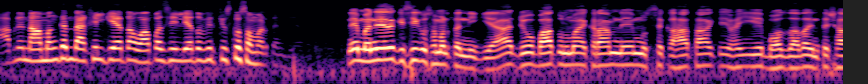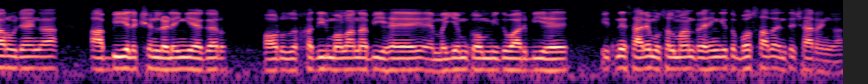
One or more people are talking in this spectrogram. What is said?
आपने नामांकन दाखिल किया था वापस ले लिया तो फिर किसको समर्थन दिया? नहीं मैंने तो किसी को समर्थन नहीं किया। जो बात उलमा इकराम ने मुझसे कहा था कि भाई ये बहुत ज़्यादा इंतशार हो जाएगा आप भी इलेक्शन लड़ेंगे अगर और उधर खदीर मौलाना भी है एम का उम्मीदवार भी है इतने सारे मुसलमान रहेंगे तो बहुत ज़्यादा इंतशार रहेगा।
